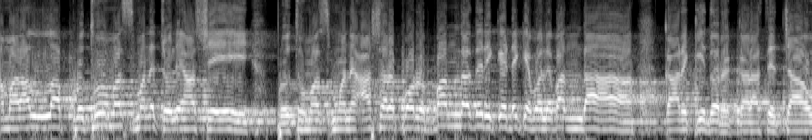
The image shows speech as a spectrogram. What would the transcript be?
আমার আল্লাহ প্রথম আসমানে চলে আসে, প্রথম আসমানে আসার পর বান্দাদেরকে ডেকে বলে, বান্দা, কার কি দরকার আছে? চাও।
